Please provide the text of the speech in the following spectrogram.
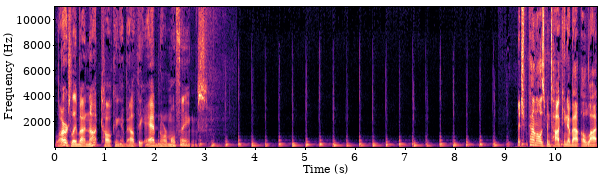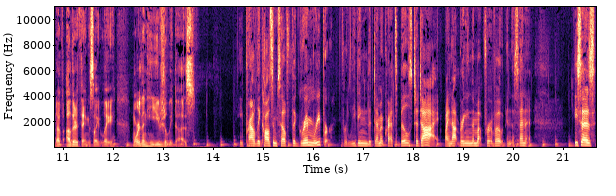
largely by not talking about the abnormal things. Mitch McConnell has been talking about a lot of other things lately, more than he usually does. He proudly calls himself the Grim Reaper for leaving the Democrats' bills to die by not bringing them up for a vote in the Senate. He says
